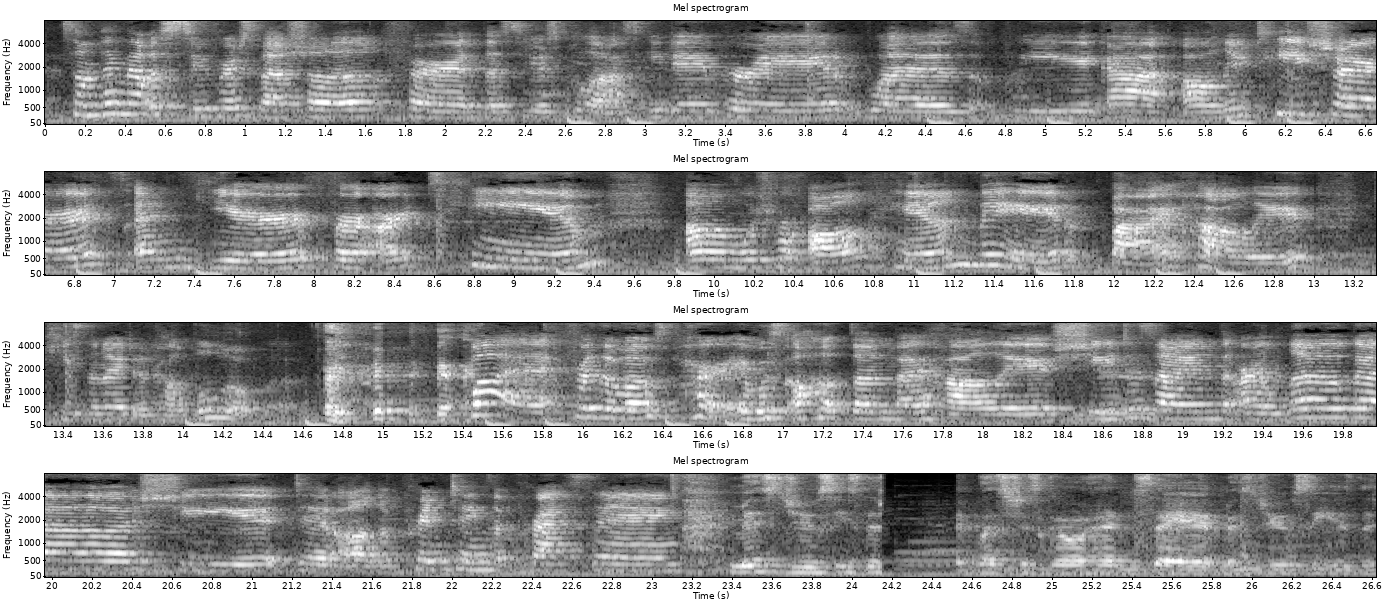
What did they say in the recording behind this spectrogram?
Something that was super special for this year's Pulaski Day parade was we got all new t-shirts and gear for our team, um, which were all handmade by Holly. Keys and I did help a little bit. but for the most part, it was all done by Holly. She Yeah. designed our logo, she did all the printing, the pressing. Miss Juicy's the Let's just go ahead and say it. Miss Juicy is the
